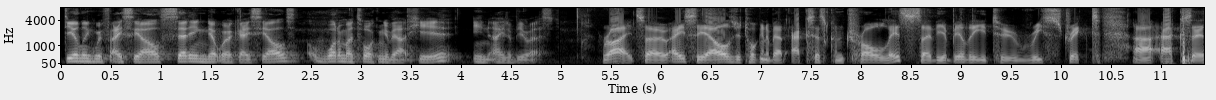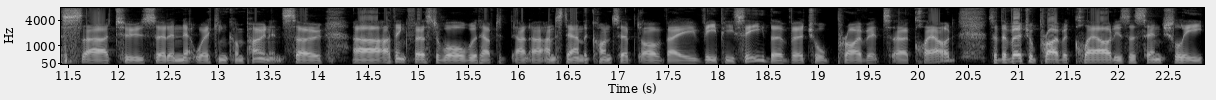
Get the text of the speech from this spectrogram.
dealing with ACL, setting network ACLs. What am I talking about here in AWS? Right. So ACLs, you're talking about access control lists. So the ability to restrict uh, access uh, to certain networking components. So uh, I think first of all, we'd have to uh, uh, understand the concept of a VPC, the virtual private uh, cloud. So the virtual private cloud is essentially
